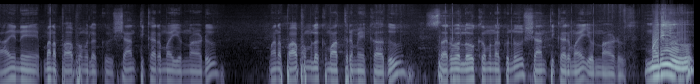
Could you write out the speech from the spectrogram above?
ఆయనే మన పాపములకు శాంతికరమై ఉన్నాడు. మన పాపములకు మాత్రమే కాదు సర్వలోకమునకును శాంతికరమై ఉన్నాడు. మరియు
